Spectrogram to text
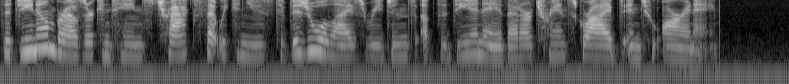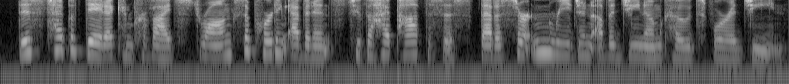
The Genome Browser contains tracks that we can use to visualize regions of the DNA that are transcribed into RNA. This type of data can provide strong supporting evidence to the hypothesis that a certain region of a genome codes for a gene.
